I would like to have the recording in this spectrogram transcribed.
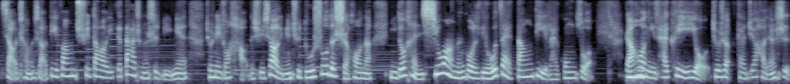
小城小地方，去到一个大城市里面，就是那种好的学校里面去读书的时候呢，你都很希望能够留在当地来工作，然后你才可以有，就是感觉好像是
